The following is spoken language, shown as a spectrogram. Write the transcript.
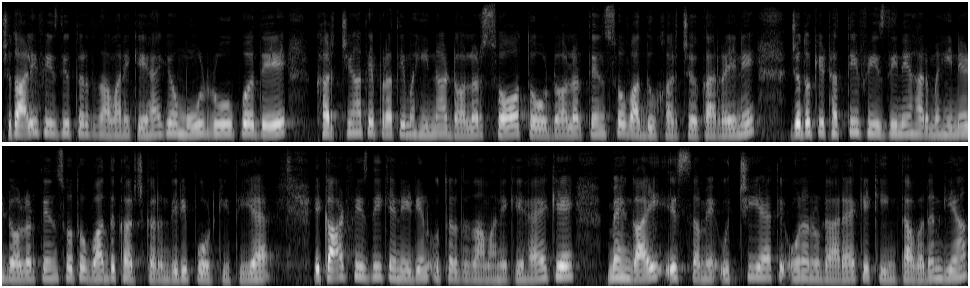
44% ਦੀ ਉੱਤਰਦਾਤਾਵਾਂ ਨੇ ਕਿਹਾ ਹੈ ਕਿ ਉਹ ਮੂਲ ਰੂਪ ਦੇ ਖਰਚਿਆਂ ਤੇ ਪ੍ਰਤੀ ਮਹੀਨਾ ਡਾਲਰ 100 ਤੋਂ ਡਾਲਰ 300 ਵਾਧੂ ਖਰਚ ਕਰ ਰਹੇ ਨੇ, ਜਦੋਂ ਕਿ 38% ਨੇ ਹਰ ਮਹੀਨੇ ਡਾਲਰ 300 ਤੋਂ ਵੱਧ ਖਰਚ ਕਰਨ ਦੀ ਰਿਪੋਰਟ ਕੀਤੀ ਹੈ। 61% ਕੈਨੇਡੀਅਨ ਉੱਤਰਦਾਤਾਵਾਂ ਨੇ ਕਿਹਾ ਹੈ ਕਿ ਮਹਿੰਗਾਈ ਇਸ ਸਮੇਂ ਉੱਚੀ ਹੈ ਤੇ ਉਹਨਾਂ ਨੂੰ ਡਰ ਹੈ ਕਿ ਕੀਮਤਾਂ ਵਧਣਗੀਆਂ।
